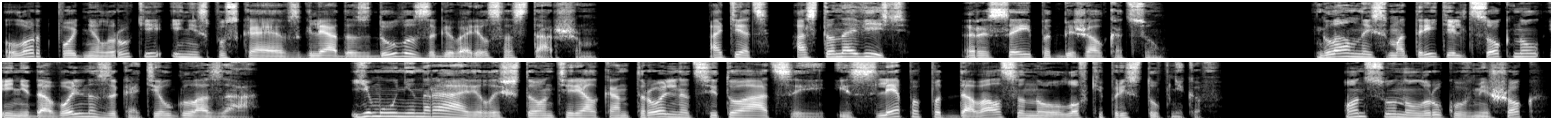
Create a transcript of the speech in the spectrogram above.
Лорд поднял руки и, не спуская взгляда с дула, заговорил со старшим. «Отец, остановись!» Рысей подбежал к отцу. Главный смотритель цокнул и недовольно закатил глаза. Ему не нравилось, что он терял контроль над ситуацией и слепо поддавался на уловки преступников. Он сунул руку в мешок,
